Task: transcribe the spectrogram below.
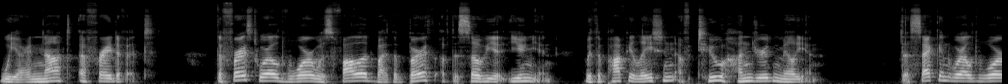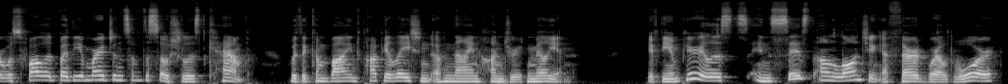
we are not afraid of it. The First World War was followed by the birth of the Soviet Union, with a population of 200 million. The Second World War was followed by the emergence of the socialist camp, with a combined population of 900 million. If the imperialists insist on launching a Third World War,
